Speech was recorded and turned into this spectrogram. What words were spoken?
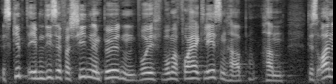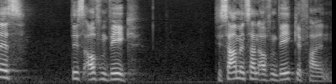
es gibt eben diese verschiedenen Böden, wo, ich, wo wir vorher gelesen hab, haben. Das eine ist das auf dem Weg. Die Samen sind auf dem Weg gefallen.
